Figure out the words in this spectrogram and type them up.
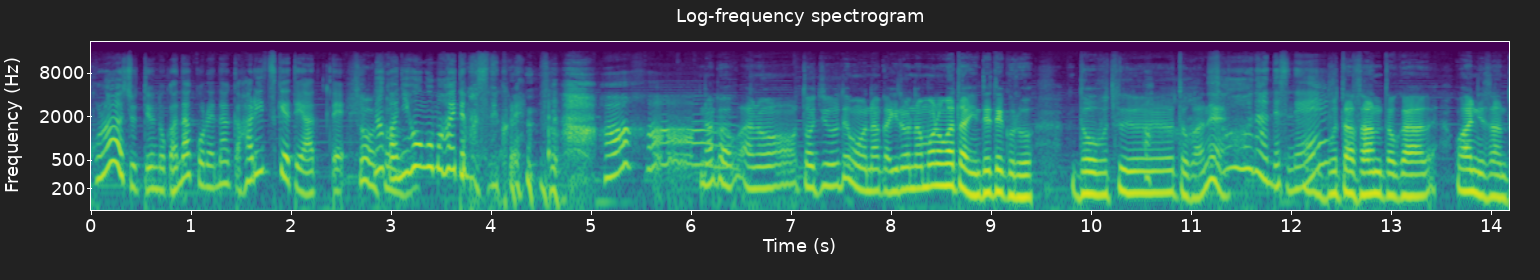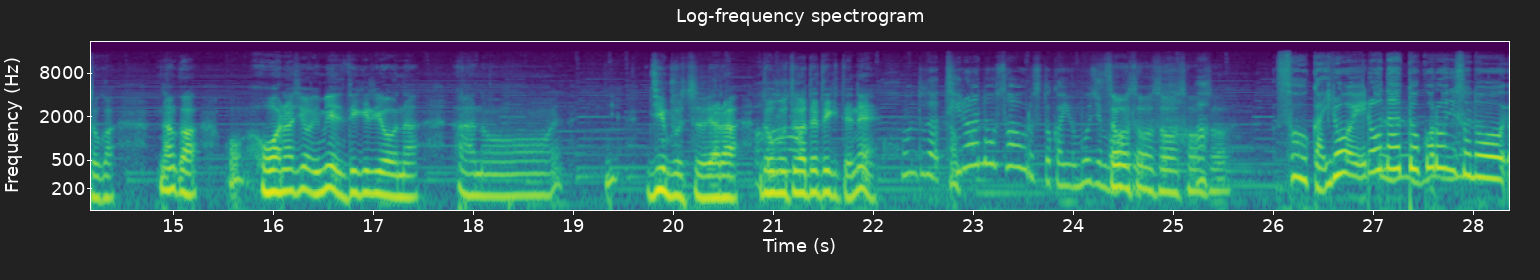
うコラージュっていうのかなこれなんか貼り付けてあってなんか日本語も入ってますねこれ。はあはあなんかあの途中でもなんかいろんな物語に出てくる動物とかね。そうなんですね。豚さんとかワニさんとかなんかおお話をイメージできるような、あのー人物やら動物が出てきてね。本当だ。ティラノサウルスとかいう文字もそうそうそうそうそうそうかいろいろなところにその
